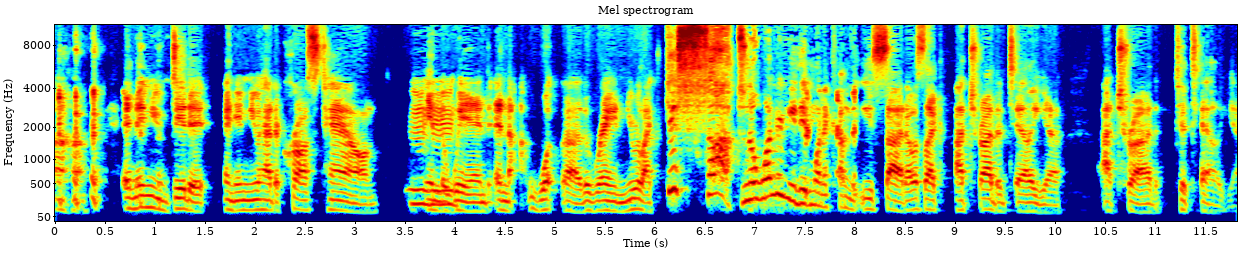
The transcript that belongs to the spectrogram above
uh huh," and then you did it, and then you had to cross town in the Mhm. wind and the- what uh, the rain. You were like, "This sucks. No wonder you didn't want to come to east side." I was like, "I tried to tell you. I tried to tell you."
